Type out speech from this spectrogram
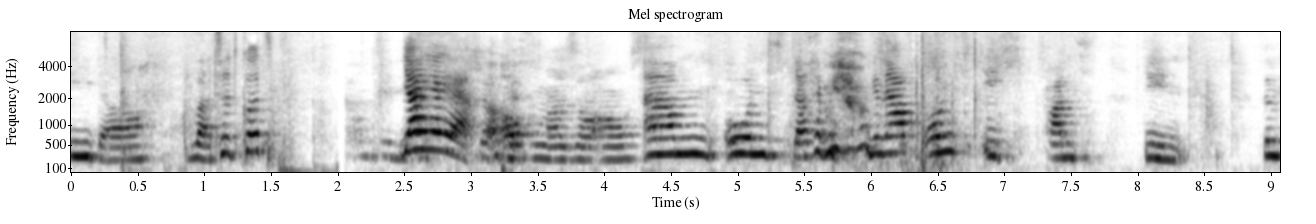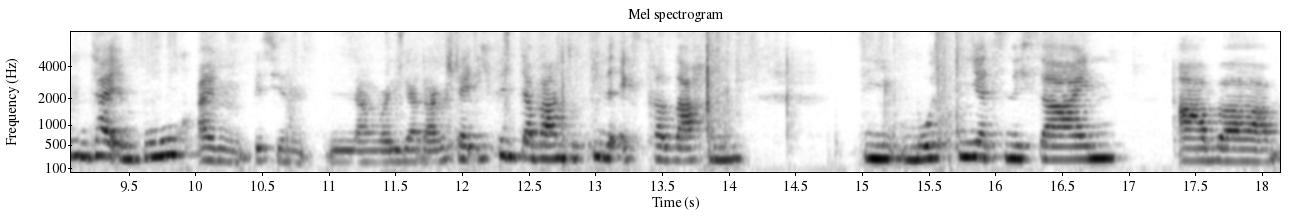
die da. Wartet kurz. Ja, ja, ja. Okay. auch immer so aus. Ähm, und das hat mich schon genervt. Und ich fand den fünften Teil im Buch ein bisschen langweiliger dargestellt. Ich finde, da waren so viele extra Sachen, die mussten jetzt nicht sein. Aber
